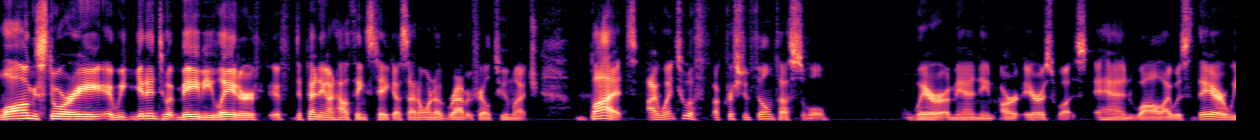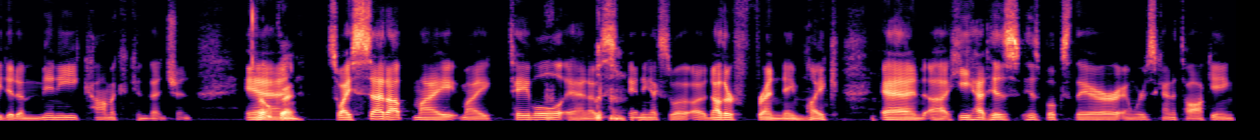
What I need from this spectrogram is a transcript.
long story, and we can get into it maybe later, if, if, depending on how things take us. I don't want to rabbit trail too much, but I went to a, a Christian film festival where a man named Art Ayris was, and while I was there, we did a mini comic convention, and. Okay so I set up my my table, and I was standing next to a, another friend named Mike, and uh, he had his his books there, and we are just kind of talking.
